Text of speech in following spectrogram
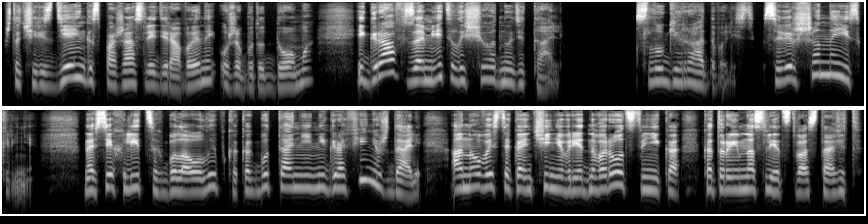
что через день госпожа с леди Равеной уже будут дома, и граф заметил еще одну деталь. Слуги радовались, совершенно искренне. На всех лицах была улыбка, как будто они не графиню ждали, а новость о кончине вредного родственника, который им наследство оставит.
